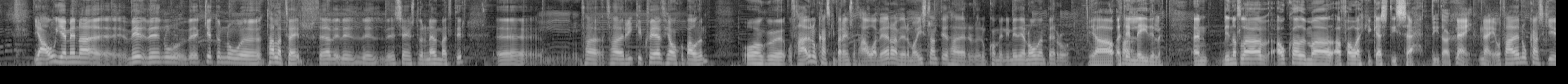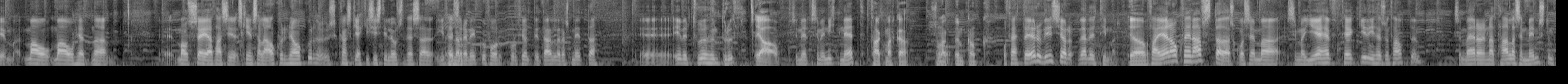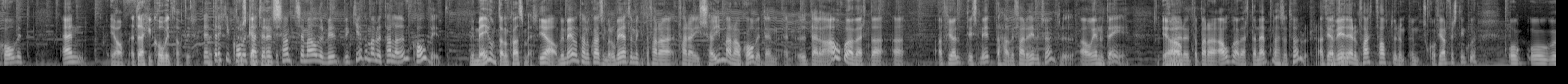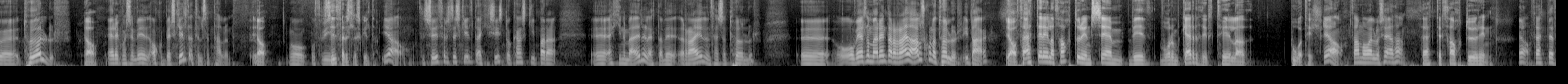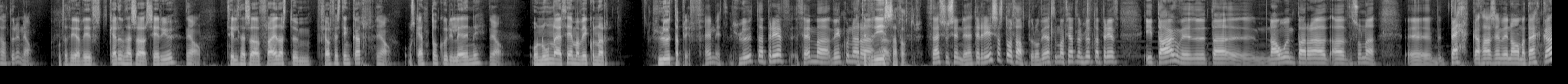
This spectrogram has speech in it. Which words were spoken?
Já, ég meina, eh, við, við, nú, við getum nú uh, talað tveir þegar við, við, við, við segjumst vera nefnmæltir. Uh, það, það ríkir kvef hjá okkur báðum og, og það er nú kannski bara eins og það á að vera. Við erum á Íslandi, það er, við erum komin í miðja november og Já, þetta er það- leiðilegt. En við náttúrulega ákvaðum að, að fá ekki gest í sett í dag. Nei, nei, og það er nú kannski, má, má hérna, eh, má segja að það sé skynsalega ákvörðin hjá okkur, kannski ekki síst í ljósi þess að í þessari viku fór, fór fjöldi daglega að smita e, yfir 200 Já, sem er, sem er nýtt net takmarka svona Og- umgang. og þetta eru viðsjárverðið tímar Já, og það er ákveðin afstæða sko, sem, sem að ég hef tekið í þessum þáttum sem er að reyna að tala sem minnst um COVID en já, þetta er ekki COVID-þáttir. þetta er ekki COVID þetta er skemmtiþættir. samt sem áður við, við getum alveg talað um COVID Við megum tala um hvað sem er. Já, við megum tala um hvað sem er og við ætlum ekki að fara, fara í sauman á COVID en, en auðvitað er það áhugavert að, fjöldi smitta hafi farið yfir 200 á einum degi. Já, Það er auðvitað bara áhugavert að nefna þessar tölur. Af því að Þetta við er- erum þátt, þáttur um, um sko, fjárfestingu og, og uh, tölur já, er eitthvað sem við okkur ber skilda til þess að tala um. já, Og, og því, síðferðislega skilda. já, síðferðslega skilda ekki síst og kannski bara uh, ekki nema eðlilegt að við ræðum þessar tölur. Uh, og við ætlum að reynda að ræða alls konar tölur í dag. Já, þetta er eiginlega þátturinn sem við vorum gerðir til að búa til. Já, það má alveg segja það. Þetta er þátturinn. Já, þetta er þátturinn, já. Út af því að við gerðum þessa serju Já, til þess að fræðast um fjárfestingar já, og skemmt okkur í leiðinni já, og núna er þema vikunar hlutabrif. einmitt. Hlutabref, þemma vinkunar Þetta er að- rísa þáttur. að þessu sinni. Þetta er risastór þáttur og við ætlum að fjalla um hlutabref í dag. Við þetta, náum bara að, að svona uh, dekka það sem við náum að dekka,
